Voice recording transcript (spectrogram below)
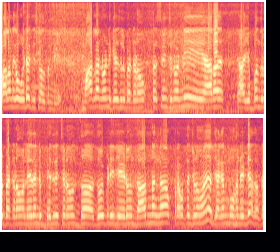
పాలనగా ఒకటే తీసుకెళ్తుంది. మాట్లాడినోడిని కేసులు పెట్టడం ప్రశ్నించినోడిని అరా ఇబ్బందులు పెట్టడం లేదంటే బెదిరించడం దో దోపిడీ చేయడం దారుణంగా ప్రవర్తించడమే జగన్మోహన్ రెడ్డి అదొక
